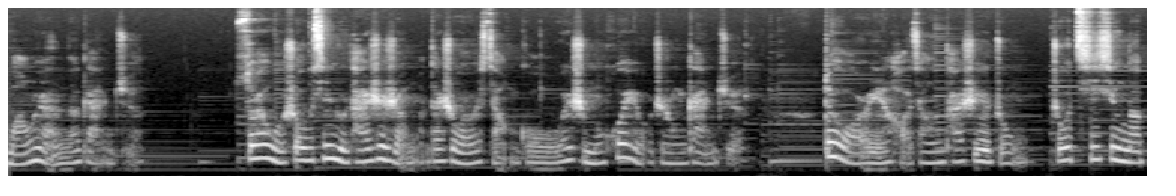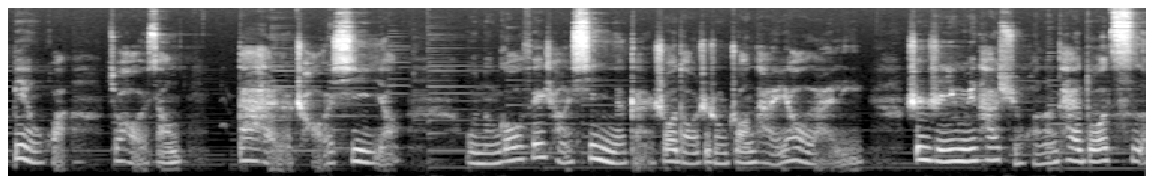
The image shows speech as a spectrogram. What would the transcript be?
茫然的感觉。虽然我说不清楚它是什么，但是我有想过，我为什么会有这种感觉？对我而言，好像它是一种周期性的变化，就好像大海的潮汐一样，我能够非常细腻地感受到这种状态要来临，甚至因为它循环了太多次。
